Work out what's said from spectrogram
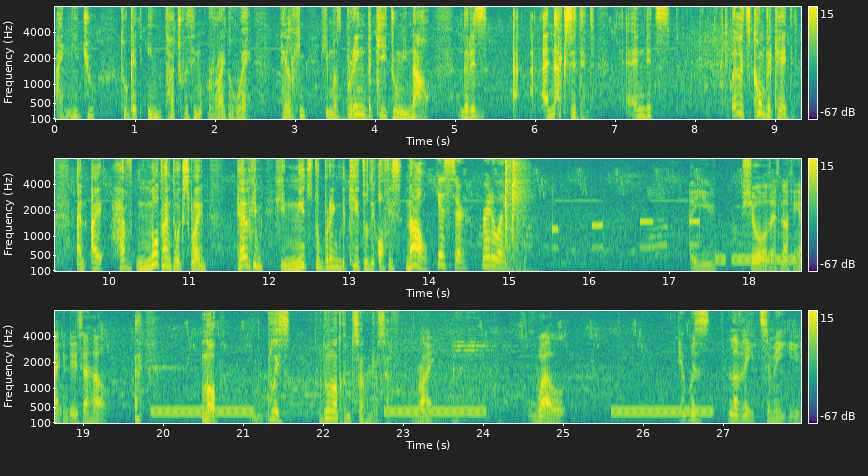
I need you to get in touch with him right away. Tell him he must bring the key to me now. There is a- an accident, and it's. Well, it's complicated, and I have no time to explain. Tell him he needs to bring the key to the office now. Yes, sir. Right away. Are you sure there's nothing I can do to help? Uh, no, please, do not concern yourself. Right. Well, it was lovely to meet you.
